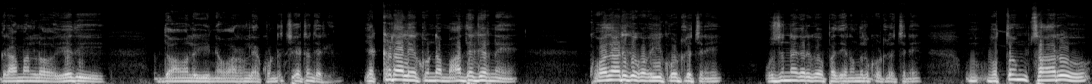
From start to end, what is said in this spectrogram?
గ్రామంలో ఏది దోమలు ఈ నివారణ లేకుండా చేయటం జరిగింది. ఎక్కడా లేకుండా మా దగ్గరనే కోదాడికి ఒక వెయ్యి కోట్లు వచ్చినాయి హుజున్నగర్కి ఒక పదిహేను వందల కోట్లు వచ్చినాయి మొత్తం సారు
